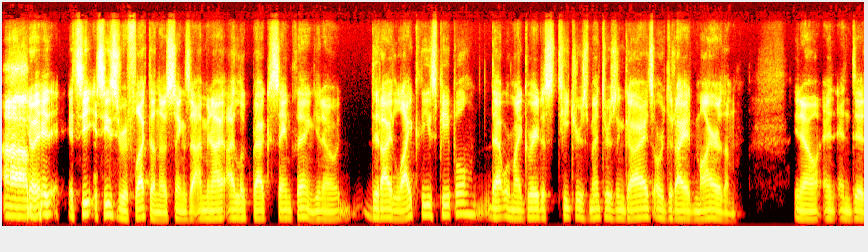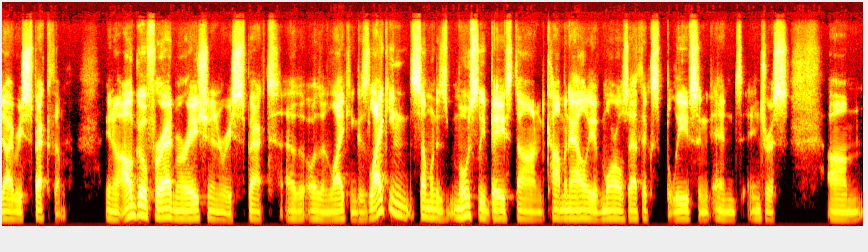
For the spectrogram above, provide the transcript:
Um, you know, it, it's it's easy to reflect on those things. I mean, I, I look back, same thing. You know, did I like these people that were my greatest teachers, mentors, and guides, or did I admire them? You know, and and did I respect them? You know, I'll go for admiration and respect other than liking, because liking someone is mostly based on commonality of morals, ethics, beliefs, and, and interests. Um,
